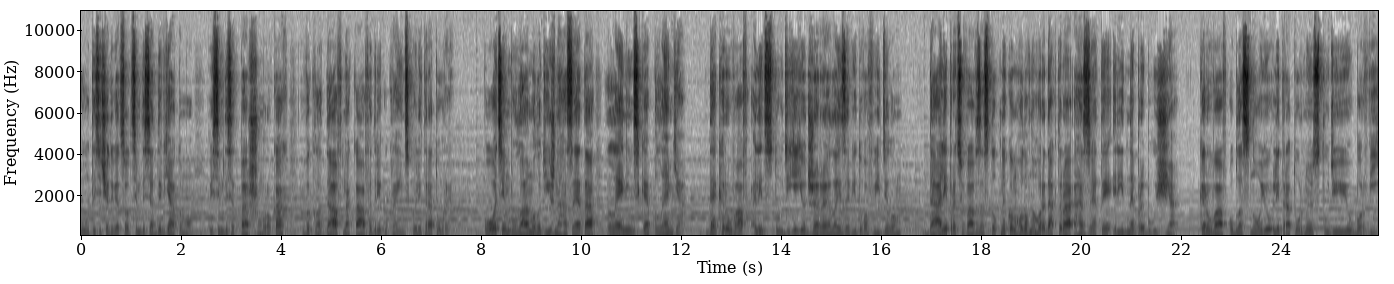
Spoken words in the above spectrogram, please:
у 1979-81 роках викладав на кафедрі української літератури. Потім була молодіжна газета Ленінське плем'я де керував літстудією джерела і завідував відділом. Далі працював заступником головного редактора газети Рідне Прибужжя, керував обласною літературною студією Борвій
